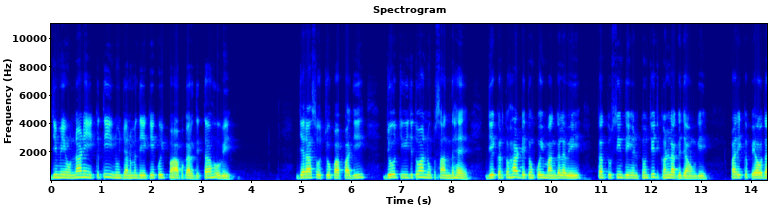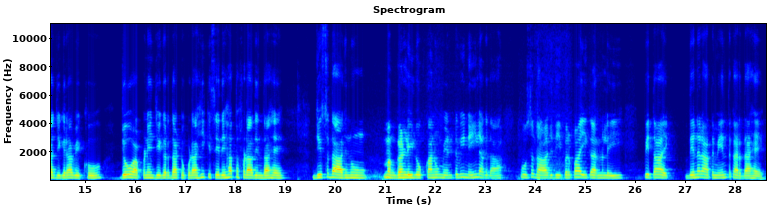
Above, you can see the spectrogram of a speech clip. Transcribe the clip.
ਜਿਵੇਂ ਉਹਨਾਂ ਨੇ ਇੱਕ ਧੀ ਨੂੰ ਜਨਮ ਦੇ ਕੇ ਕੋਈ ਪਾਪ ਕਰ ਦਿੱਤਾ ਹੋਵੇ। ਜਰਾ ਸੋਚੋ ਪਾਪਾ ਜੀ, ਜੋ ਚੀਜ਼ ਤੁਹਾਨੂੰ ਪਸੰਦ ਹੈ, ਜੇਕਰ ਤੁਹਾਡੇ ਤੋਂ ਕੋਈ ਮੰਗ ਲਵੇ, ਤਾਂ ਤੁਸੀਂ ਦੇਣ ਤੋਂ ਝਿਜਕਣ ਲੱਗ ਜਾਓਗੇ। ਪਰ ਇੱਕ ਪਿਓ ਦਾ ਜਿਗਰਾ ਵੇਖੋ, ਜੋ ਆਪਣੇ ਜਿਗਰ ਦਾ ਟੁਕੜਾ ਹੀ ਕਿਸੇ ਦੇ ਹੱਥ ਫੜਾ ਦਿੰਦਾ ਹੈ। ਜਿਸ ਦਾਜ ਨੂੰ ਮੰਗਣ ਲਈ ਲੋਕਾਂ ਨੂੰ ਮਿੰਟ ਵੀ ਨਹੀਂ ਲੱਗਦਾ, ਉਸ ਦਾਜ ਦੀ ਭਰਪਾਈ ਕਰਨ ਲਈ ਪਿਤਾ ਇੱਕ ਦਿਨ ਰਾਤ ਮਿਹਨਤ ਕਰਦਾ ਹੈ,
